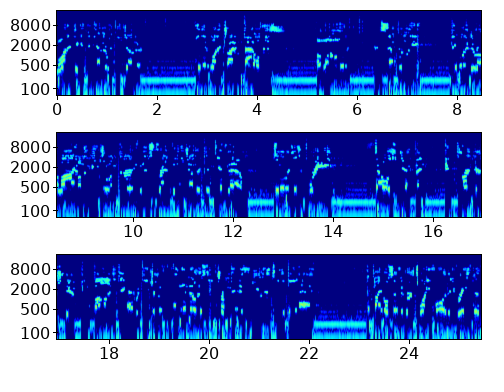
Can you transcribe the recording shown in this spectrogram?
wanted to get together with each other. They didn't want to try to battle this alone and separately. They wanted to rely on the mutual encouragement and strength that each other could give them. So there was this great fellowship and, and partnership and bond that they had with each other. And then notice the tremendous unity that they had. The Bible says in verse 24 they raised their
